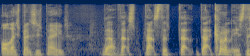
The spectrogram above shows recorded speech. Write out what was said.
All expenses paid. Well, that's that's the that that currently is the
